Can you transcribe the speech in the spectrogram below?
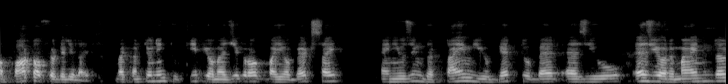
a part of your daily life by continuing to keep your magic rock by your bedside and using the time you get to bed as you as your reminder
